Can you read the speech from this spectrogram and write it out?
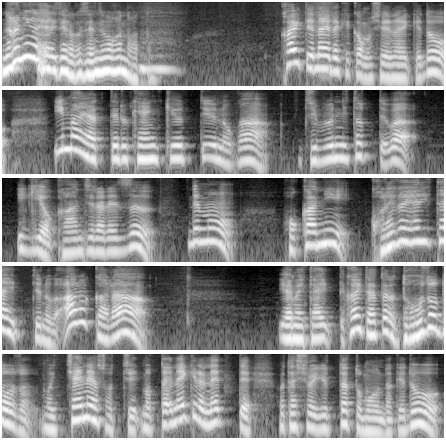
何がやりたいのか全然分かんなかった、書いてないだけかもしれないけど今やってる研究っていうのが自分にとっては意義を感じられずでも他にこれがやりたいっていうのがあるからやめたいって書いてあったらどうぞどうぞ。もう行っちゃいなよそっち。もったいないけどねって私は言ったと思うんだけど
